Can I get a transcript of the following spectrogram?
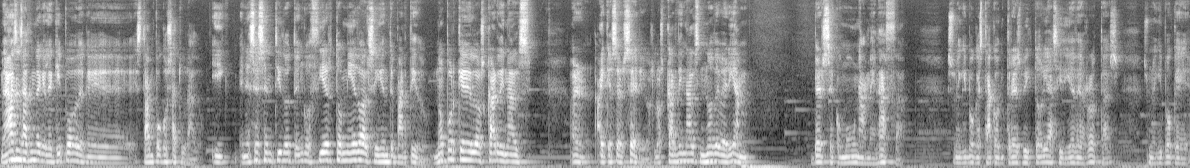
Me da la sensación de que el equipo de que está un poco saturado y en ese sentido tengo cierto miedo al siguiente partido. No porque los Cardinals, a ver, hay que ser serios, los Cardinals no deberían verse como una amenaza. Es un equipo que está con 3 victorias y 10 derrotas. Es un equipo que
